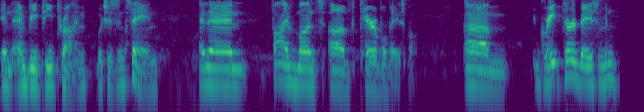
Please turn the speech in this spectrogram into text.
in MVP prime, which is insane. And then five months of terrible baseball. Um, great third baseman,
